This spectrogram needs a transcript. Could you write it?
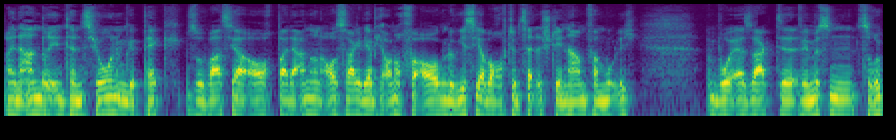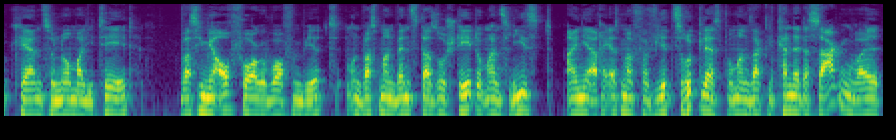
eine andere Intention im Gepäck. So war es ja auch bei der anderen Aussage, die habe ich auch noch vor Augen. Du wirst sie aber auch auf dem Zettel stehen haben, vermutlich, wo er sagte, wir müssen zurückkehren zur Normalität. Was ihm mir auch vorgeworfen wird und was man, wenn es da so steht und man es liest, ein Jahr erstmal verwirrt zurücklässt, wo man sagt, wie kann der das sagen? Weil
